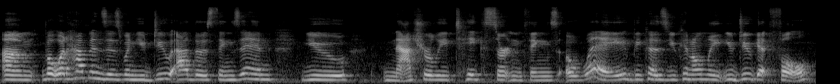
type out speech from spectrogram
Um, but what happens is when you do add those things in, you naturally take certain things away because you can only you do get full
